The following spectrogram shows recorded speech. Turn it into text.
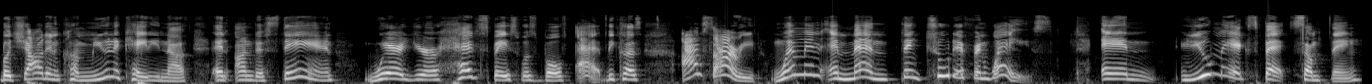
but y'all didn't communicate enough and understand where your headspace was both at. Because I'm sorry, women and men think two different ways. And you may expect something,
